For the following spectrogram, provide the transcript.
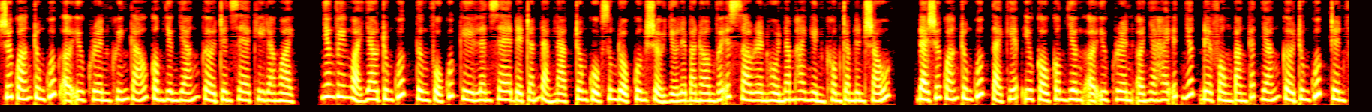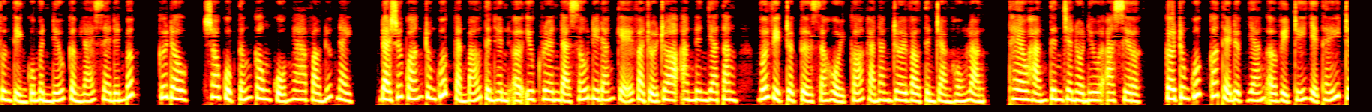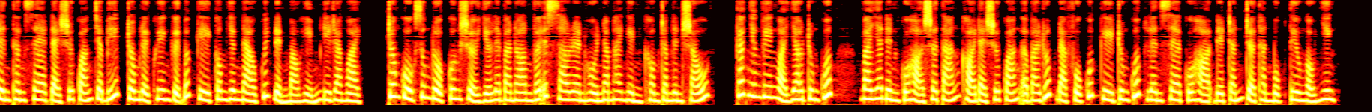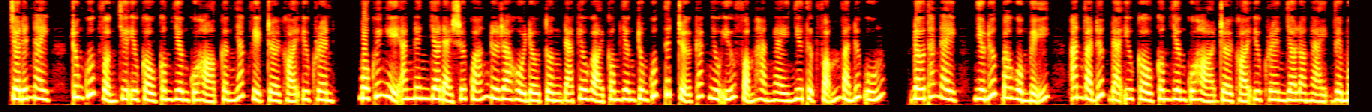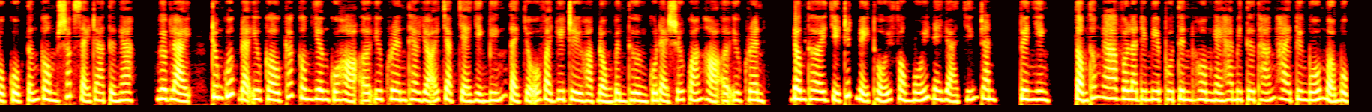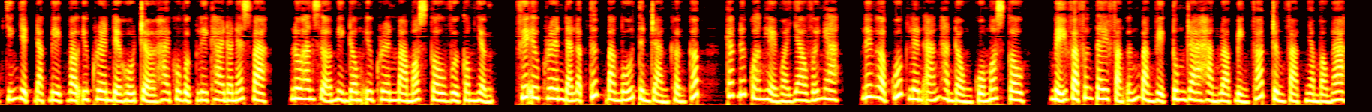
Sứ quán Trung Quốc ở Ukraine khuyến cáo công dân dán cờ trên xe khi ra ngoài. Nhân viên ngoại giao Trung Quốc từng phủ quốc kỳ lên xe để tránh đạn lạc trong cuộc xung đột quân sự giữa Lebanon với Israel hồi năm 2006. Đại sứ quán Trung Quốc tại Kiev yêu cầu công dân ở Ukraine ở nhà hai ít nhất đề phòng bằng cách dán cờ Trung Quốc trên phương tiện của mình nếu cần lái xe đến bất cứ đâu sau cuộc tấn công của Nga vào nước này. Đại sứ quán Trung Quốc cảnh báo tình hình ở Ukraine đã xấu đi đáng kể và rủi ro an ninh gia tăng, với việc trật tự xã hội có khả năng rơi vào tình trạng hỗn loạn. Theo hãng tin Channel News Asia, cờ Trung Quốc có thể được dán ở vị trí dễ thấy trên thân xe. Đại sứ quán cho biết trong lời khuyên gửi bất kỳ công dân nào quyết định mạo hiểm đi ra ngoài. Trong cuộc xung đột quân sự giữa Lebanon với Israel hồi năm 2006, các nhân viên ngoại giao Trung Quốc và gia đình của họ sơ tán khỏi đại sứ quán ở Beirut đã phủ quốc kỳ Trung Quốc lên xe của họ để tránh trở thành mục tiêu ngẫu nhiên. Cho đến nay, Trung Quốc vẫn chưa yêu cầu công dân của họ cân nhắc việc rời khỏi Ukraine. Một khuyến nghị an ninh do đại sứ quán đưa ra hồi đầu tuần đã kêu gọi công dân Trung Quốc tích trữ các nhu yếu phẩm hàng ngày như thực phẩm và nước uống. Đầu tháng này, nhiều nước bao gồm Mỹ, Anh và Đức đã yêu cầu công dân của họ rời khỏi Ukraine do lo ngại về một cuộc tấn công sắp xảy ra từ Nga. Ngược lại, Trung Quốc đã yêu cầu các công dân của họ ở Ukraine theo dõi chặt chẽ diễn biến tại chỗ và duy trì hoạt động bình thường của đại sứ quán họ ở Ukraine, đồng thời chỉ trích Mỹ thổi phồng mối đe dọa chiến tranh. Tuy nhiên, Tổng thống Nga Vladimir Putin hôm ngày 24 tháng 2 tuyên bố mở một chiến dịch đặc biệt vào Ukraine để hỗ trợ hai khu vực ly khai Donetsk và Luhansk ở miền đông Ukraine mà Moscow vừa công nhận. Phía Ukraine đã lập tức ban bố tình trạng khẩn cấp, các đứt quan hệ ngoại giao với Nga. Liên Hợp Quốc lên án hành động của Moscow Mỹ và phương Tây phản ứng bằng việc tung ra hàng loạt biện pháp trừng phạt nhằm vào Nga.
